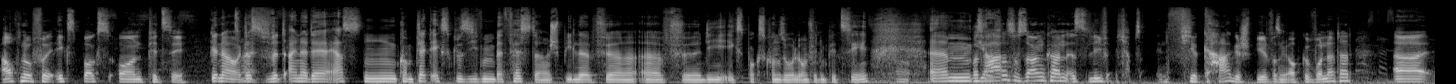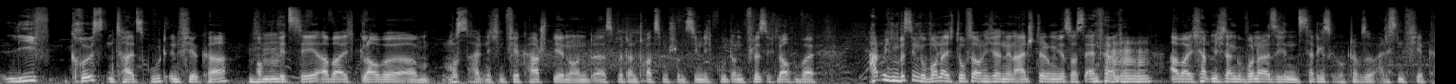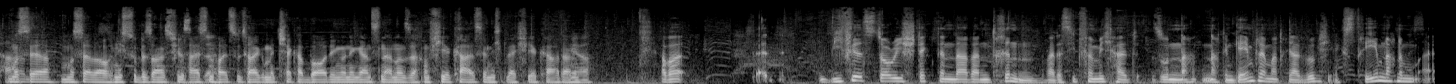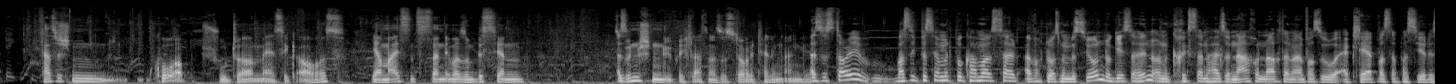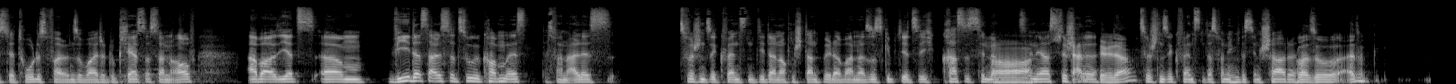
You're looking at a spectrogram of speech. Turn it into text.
Auch nur für Xbox und PC. Genau, das wird einer der ersten komplett exklusiven Bethesda-Spiele für, äh, für die Xbox-Konsole und für den PC. Ähm, Was ja, ich noch sagen kann, es lief, ich habe es in 4K gespielt, was mich auch gewundert hat. Äh, lief größtenteils gut in 4K auf Mhm. dem PC, aber ich glaube, ähm, musste halt nicht in 4K spielen und äh, es wird dann trotzdem schon ziemlich gut und flüssig laufen, weil hat mich ein bisschen gewundert, ich durfte auch nicht an den Einstellungen jetzt was ändern, aber ich habe mich dann gewundert, als ich in den Settings geguckt habe, so alles in 4K. Muss ja, muss ja aber auch nicht so besonders viel heißen heutzutage mit Checkerboarding und den ganzen anderen Sachen. 4K ist ja nicht gleich 4K dann. ja. Aber äh, wie viel Story steckt denn da dann drin? Weil das sieht für mich halt so nach, nach dem Gameplay-Material wirklich extrem nach einem klassischen Koop-Shooter mäßig aus. Ja, meistens dann immer so ein bisschen Also- Wünschen übrig lassen, was das Storytelling angeht. Also Story, was ich bisher mitbekommen habe, ist halt einfach, du hast eine Mission, du gehst da hin und kriegst dann halt so nach und nach dann einfach so erklärt, was da passiert ist, der Todesfall und so weiter. Du klärst das dann auf. Aber jetzt, ähm, wie das alles dazu gekommen ist, das waren alles Zwischensequenzen, die dann auch in Standbilder waren. Also es gibt jetzt nicht krasse Cine Oh, cineastische Standbilder? Zwischensequenzen. Das fand ich ein bisschen schade. Aber so, also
